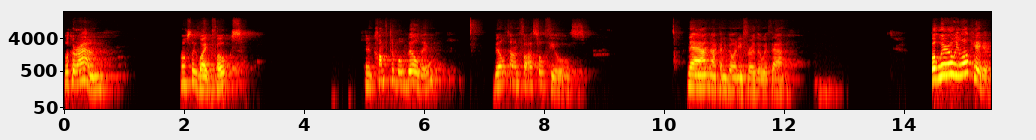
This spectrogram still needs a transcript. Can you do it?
Look around. Mostly white folks in a comfortable building built on fossil fuels. Nah, I'm not going to go any further with that. But where are we located?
